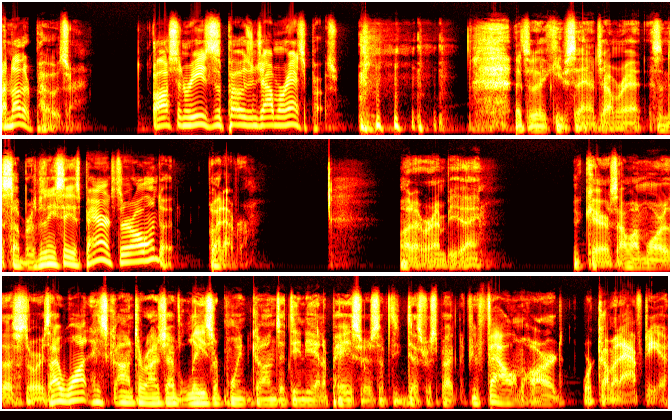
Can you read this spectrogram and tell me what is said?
another poser. Austin Reaves is a poser and Ja Morant's a poser. That's what they keep saying. Ja Morant is in the suburbs. But then you see his parents, they're all into it. Whatever. Whatever, NBA. Who cares? I want more of those stories. I want his entourage to have laser point guns at the Indiana Pacers if you disrespect. If you foul them hard, we're coming after you.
